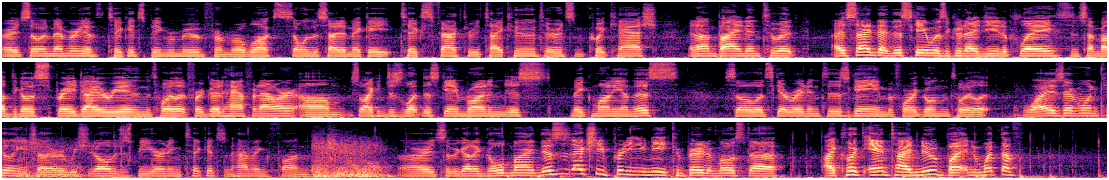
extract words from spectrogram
Alright, so in memory of tickets being removed from Roblox, someone decided to make a Tix Factory Tycoon to earn some quick cash, and I'm buying into it. I decided that this game was a good idea to play since I'm about to go spray diarrhea in the toilet for a good half an hour, um, so I can just let this game run and just make money on this. So let's get right into this game before I go in the toilet. Why is everyone killing each other? We should all just be earning tickets and having fun. Alright, so we got a gold mine. This is actually pretty unique compared to most, uh... I clicked anti-noob button. What the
